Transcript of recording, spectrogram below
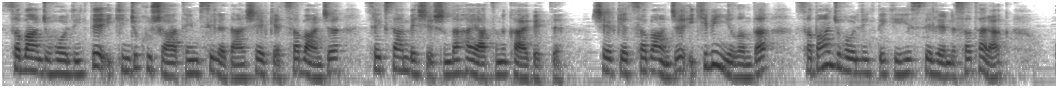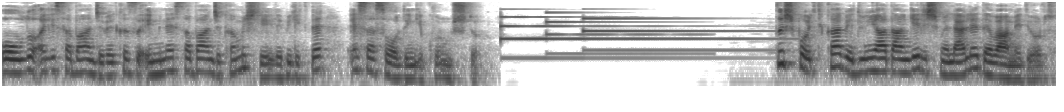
Sabancı Holding'de ikinci kuşağı temsil eden Şevket Sabancı 85 yaşında hayatını kaybetti. Şevket Sabancı 2000 yılında Sabancı Holding'deki hisselerini satarak oğlu Ali Sabancı ve kızı Emine Sabancı Kamışlı ile birlikte Esas Holding'i kurmuştu. Dış politika ve dünyadan gelişmelerle devam ediyoruz.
